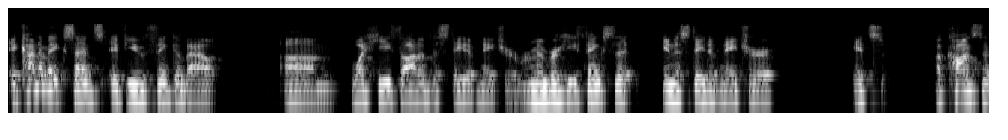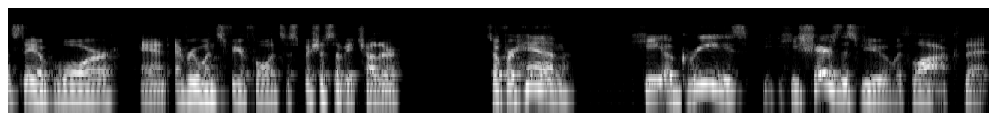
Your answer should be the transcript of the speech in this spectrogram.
it kind of makes sense if you think about um, what he thought of the state of nature. Remember, he thinks that in a state of nature, it's a constant state of war and everyone's fearful and suspicious of each other. So for him, he agrees, he shares this view with Locke that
